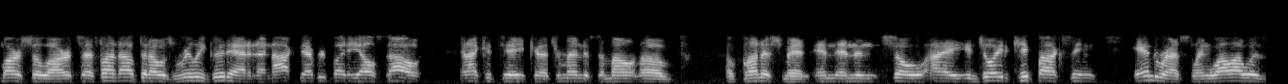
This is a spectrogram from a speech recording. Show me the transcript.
martial arts. I found out that I was really good at it. I knocked everybody else out, and I could take a tremendous amount of of punishment. And and then so I enjoyed kickboxing and wrestling while I was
